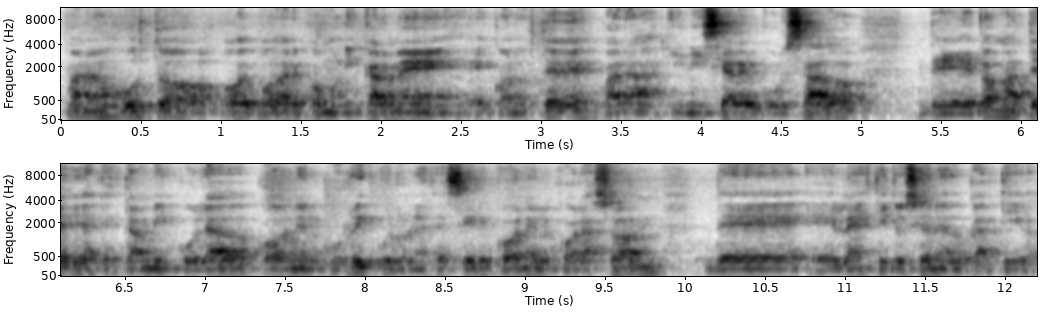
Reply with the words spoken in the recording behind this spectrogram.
Bueno, es un gusto hoy poder comunicarme eh, con ustedes para iniciar el cursado de dos materias que están vinculadas con el currículum, es decir, con el corazón de eh, la institución educativa.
